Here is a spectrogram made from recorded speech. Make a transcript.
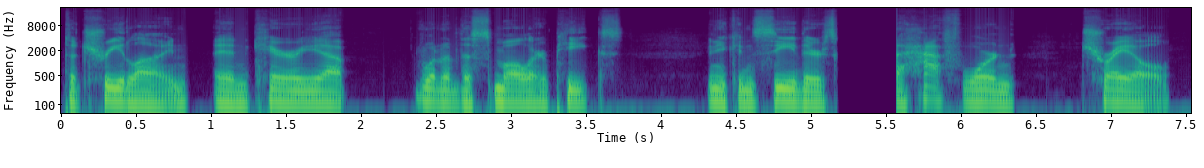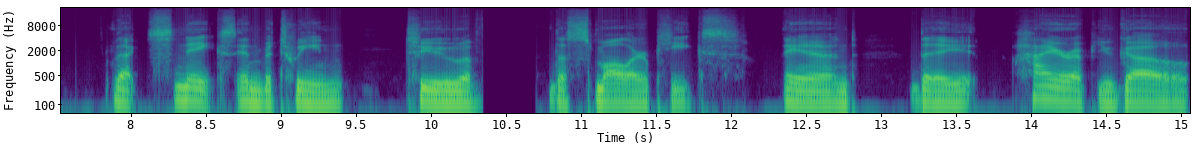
the tree line and carry up one of the smaller peaks, and you can see there's a half-worn trail that snakes in between two of the smaller peaks. And the higher up you go,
